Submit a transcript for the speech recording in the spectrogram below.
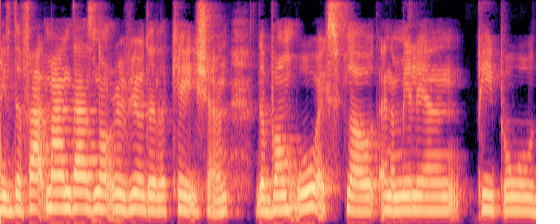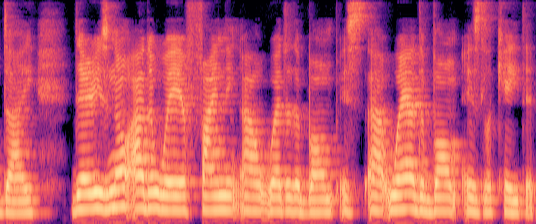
If the fat man does not reveal the location, the bomb will explode and a million people will die. There is no other way of finding out whether the bomb is uh, where the bomb is located.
